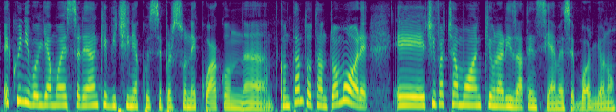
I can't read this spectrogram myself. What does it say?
e quindi vogliamo essere anche vicini a queste persone qua con, eh, con tanto tanto amore e ci facciamo anche una risata insieme se vogliono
